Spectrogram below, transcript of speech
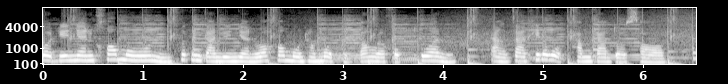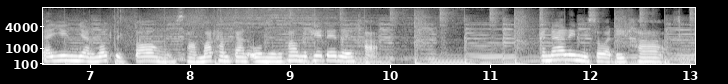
กดยืนยันข้อมูลเพื่อเป็นการยืนยันว่าข้อมูลทั้งหมดถูกต้องและครบถ้วนหลังจากที่ระบบทำการตรวจสอบ และยืนยันว่าถูกต้อง สามารถทำการโอนเงินข้ามประเทศได้เลยค่ะ Panda Limit สวัสดีค่ะ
